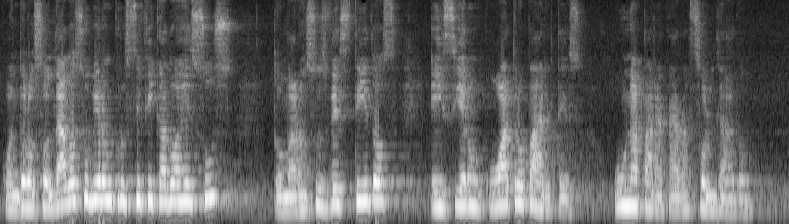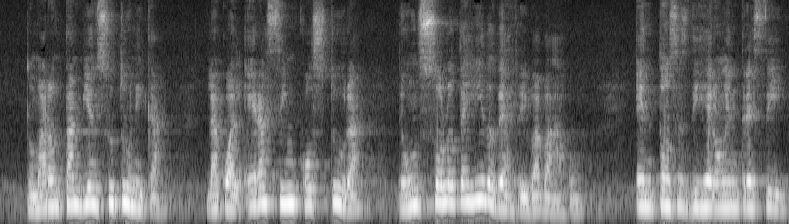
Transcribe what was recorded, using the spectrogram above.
Cuando los soldados hubieron crucificado a Jesús, tomaron sus vestidos e hicieron cuatro partes, una para cada soldado Tomaron también su túnica, la cual era sin costura, de un solo tejido de arriba abajo. Entonces dijeron entre sí,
